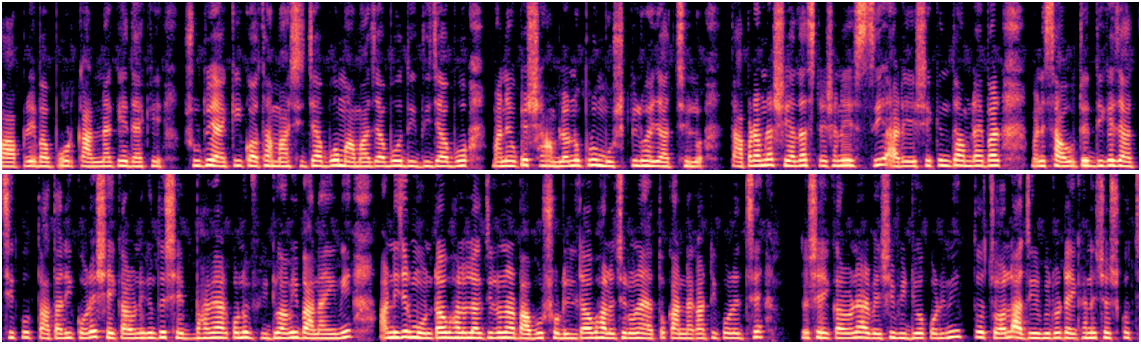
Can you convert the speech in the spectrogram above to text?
বাপরে বাপ, ওর কান্নাকে দেখে? শুধু একই কথা, মাসি যাব, মামা যাব, দিদি যাব মানে ওকে সামলানো পুরো মুশকিল হয়ে যাচ্ছিল। তারপর আমরা শিয়ালদা স্টেশনে এসেছি আর এসে কিন্তু আমরা এবার মানে সাউথের দিকে যাচ্ছি খুব তাড়াতাড়ি করে। সেই কারণে কিন্তু সেভাবে আর কোনো ভিডিও আমি বানাইনি। আর নিজের মনটাও ভালো লাগছিল না, আর বাবুর শরীরটাও ভালো ছিল না, এত কান্নাকাটি করেছে। তো সেই কারণে আর বেশি ভিডিও করিনি। তো চল, আজকের ভিডিওটা এখানে শেষ করছি।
